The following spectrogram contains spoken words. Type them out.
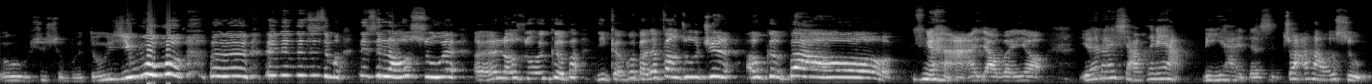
哦，是什么东西？哇哇，呃，那那是什么？那是老鼠哎，呃，老鼠很可怕，你赶快把它放出去了，好可怕哦！小朋友，原来小黑呀，厉害的是抓老鼠，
